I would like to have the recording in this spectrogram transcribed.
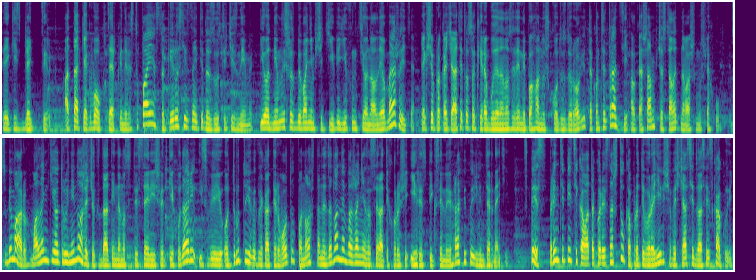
Це якийсь блядь, цирк. А так як вовк в церкві не виступає, сокиру слід знайти до зустрічі з ними. І одним лише розбиванням щитів її функціонал не обмежується. Якщо прокачати, то сокира буде наносити непогану шкоду здоров'ю та концентрації алкашам, що стануть на вашому шляху. Субімару маленький отруйний ножичок, здатний наносити серії швидких ударів і своєю отрутою викликати рвоту, понос та нездоладне бажання засирати хороші ігри з піксельною графікою в інтернеті. Спис, в принципі, цікава та корисна штука проти ворогів, що весь час від вас відскакують.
